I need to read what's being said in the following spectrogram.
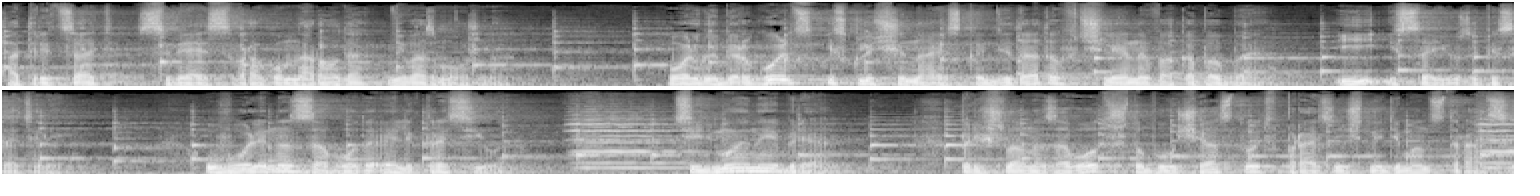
Отрицать связь с врагом народа невозможно. Ольга Бергольц исключена из кандидатов в члены ВКПБ и из Союза писателей. Уволена с завода «Электросила». 7 ноября. Пришла на завод, чтобы участвовать в праздничной демонстрации.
